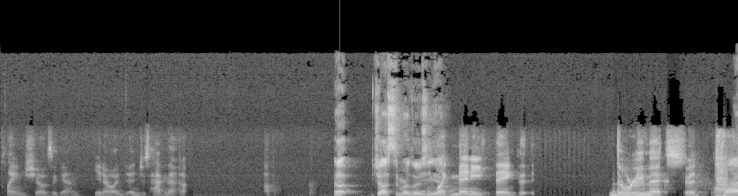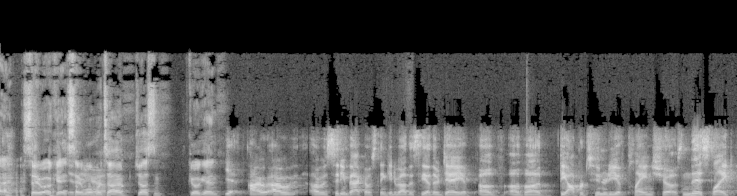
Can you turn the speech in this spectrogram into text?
playing shows again, you know, and, and just having that. Up. Oh, Justin, we're losing like you. Like many things. The remix. Good. right. Say okay. Say one more time, Justin. Go again. Yeah, I, I, I, was sitting back. I was thinking about this the other day of of, of uh, the opportunity of playing shows, and this, like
